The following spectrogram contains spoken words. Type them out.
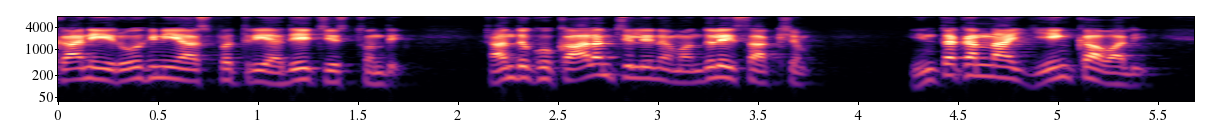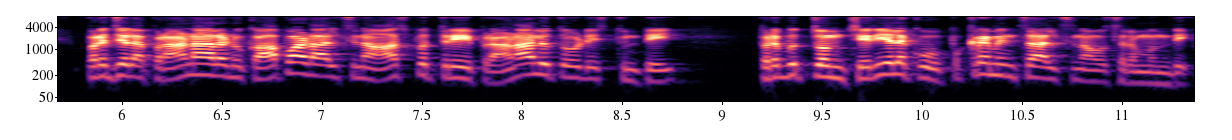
కానీ రోహిణి ఆసుపత్రి అదే చేస్తుంది. అందుకు కాలం చెల్లిన మందులే సాక్ష్యం. ఇంతకన్నా ఏం కావాలి? ప్రజల ప్రాణాలను కాపాడాల్సిన ఆసుపత్రి ప్రాణాలు తోడిస్తుంటే ప్రభుత్వం చర్యలకు ఉపక్రమించాల్సిన అవసరం ఉంది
